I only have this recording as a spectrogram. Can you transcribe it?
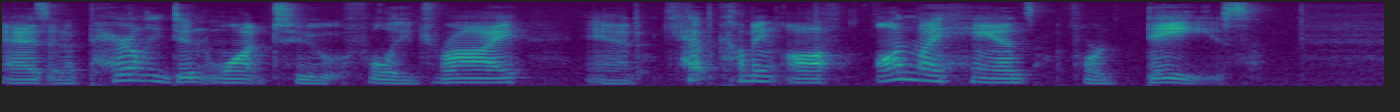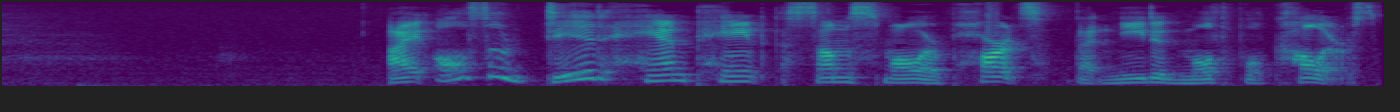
as it apparently didn't want to fully dry and kept coming off on my hands for days. I also did hand paint some smaller parts that needed multiple colors,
